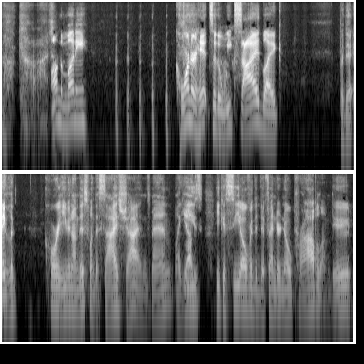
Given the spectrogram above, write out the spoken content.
Oh God. On the money. corner hit to the weak side, like. But that, big, look, Corey, even on this one, the size shines, man. Like yep. he's he could see over the defender, no problem, dude.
